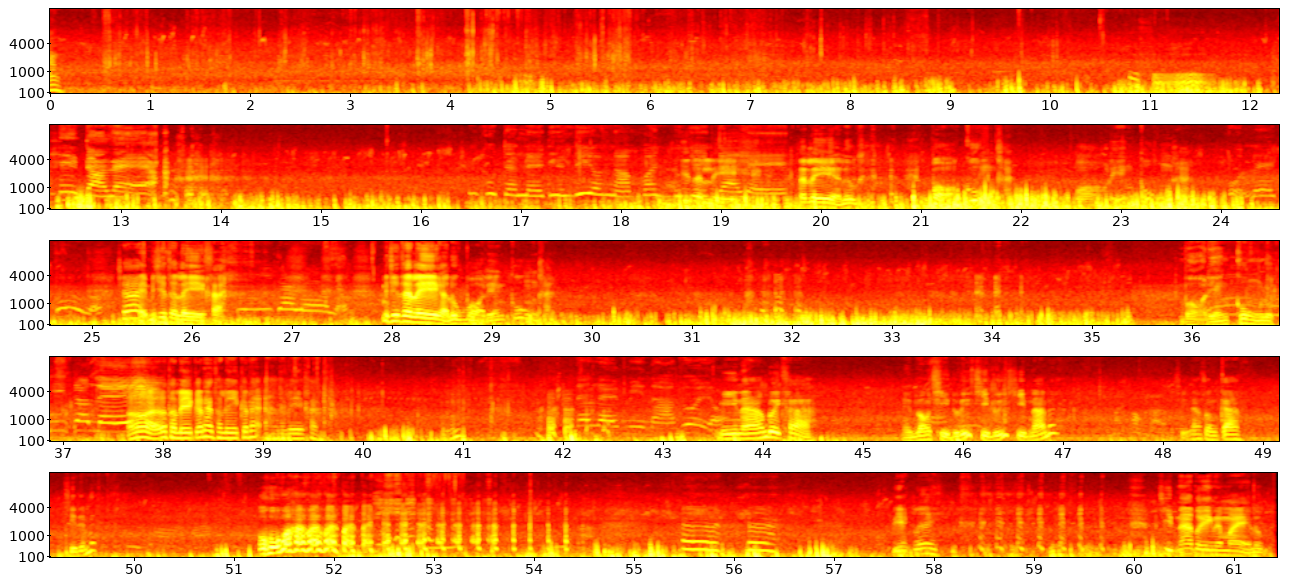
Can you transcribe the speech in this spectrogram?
อ้าวโอ้โหที่ตาแหลกที่ตาแหลกเรียนเรียกน้ำมันที่ทะเล ทะเลเหรอะลูก บ่อกุ้งค่ะ บ่อเลี้ยงกุ้งค่ะบ่อแรกกุ้งเหรอใช่ ไม่ใช่ทะเลค่ะที่ตาแหลกเหรอไม่ใช่ทะเลค่ะ ลูกบ่อเลี้ยงกุ้งค่ะ บ่อเลี้ยงกุ้งลูก เออเออทะเลก็ได้ทะเลก็ได้อะทะเลค่ะมีน้ำด้วยเหรอมีน้ำด้วยค่ะไหนลองฉีดดูดิฉีดดูดิฉีดน้ำด้วยฉีดน้ำสงกรารฉีดได้ไหมโอ้โหว้ายว้ายว้ายว้ายว้ายเออเออเปียกเลย ฉีดหน้าตัวเองทำไมอะลูก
